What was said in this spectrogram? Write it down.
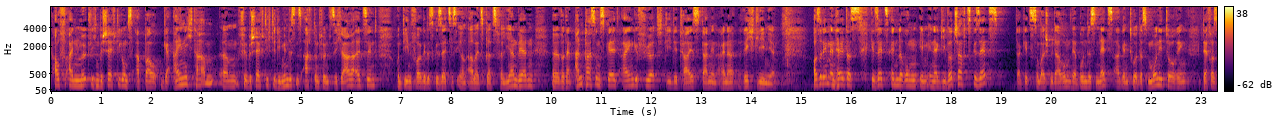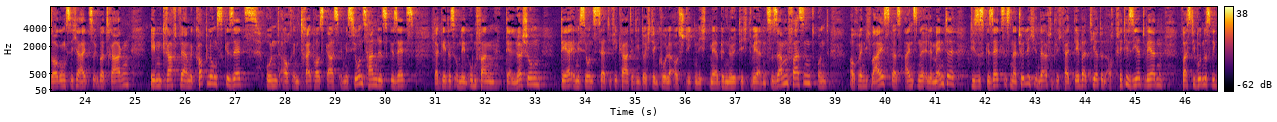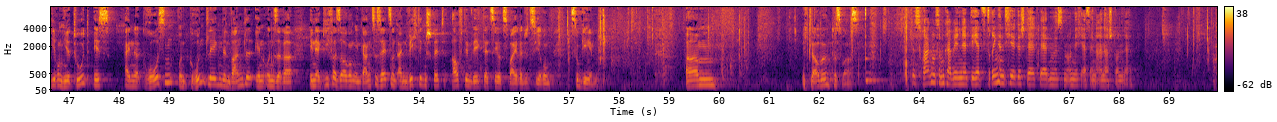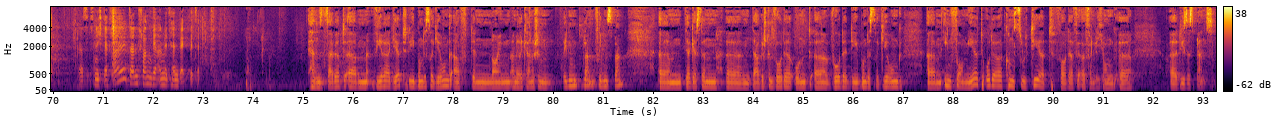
auf einen möglichen Beschäftigungsabbau geeinigt haben ähm, für Beschäftigte, die mindestens 58 Jahre alt sind und die infolge des Gesetzes ihren Arbeitsplatz verlieren werden, äh, wird ein Anpassungsgeld eingeführt, die Details dann in einer Richtlinie. Außerdem enthält das Gesetz Änderungen im Energiewirtschaftsgesetz. Da geht es zum Beispiel darum, der Bundesnetzagentur das Monitoring der Versorgungssicherheit zu übertragen. Im Kraft-Wärme-Kopplungsgesetz und auch im Treibhausgasemissionshandelsgesetz, da geht es um den Umfang der Löschung der Emissionszertifikate, die durch den Kohleausstieg nicht mehr benötigt werden. Zusammenfassend und auch wenn ich weiß, dass einzelne Elemente dieses Gesetzes natürlich in der Öffentlichkeit debattiert und auch kritisiert werden, was die Bundesregierung hier tut, ist einen großen und grundlegenden Wandel in unserer Energieversorgung in Gang zu setzen und einen wichtigen Schritt auf dem Weg der CO2-Reduzierung zu gehen. Ähm, ich glaube, das war's. Gibt es Fragen zum Kabinett, die jetzt dringend hier gestellt werden müssen und nicht erst in einer Stunde? Das ist nicht der Fall. Dann fangen wir an mit Herrn Beck, bitte. Herrn Seibert, ähm, wie reagiert die Bundesregierung auf den neuen amerikanischen Friedensplan, Friedensplan ähm, der gestern ähm, dargestellt wurde? Und äh, wurde die Bundesregierung ähm, informiert oder konsultiert vor der Veröffentlichung äh, äh, dieses Plans?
